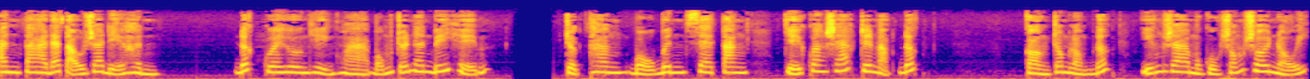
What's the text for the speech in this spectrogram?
anh ta đã tạo ra địa hình. Đất quê hương hiền hòa bỗng trở nên bí hiểm. Trực thăng, bộ binh, xe tăng chỉ quan sát trên mặt đất. Còn trong lòng đất diễn ra một cuộc sống sôi nổi,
